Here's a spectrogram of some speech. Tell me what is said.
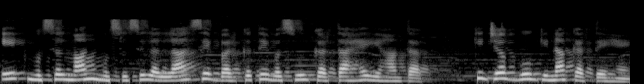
ایک مسلمان مسلسل اللہ سے برکتیں وصول کرتا ہے یہاں تک کہ جب وہ گنا کرتے ہیں۔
